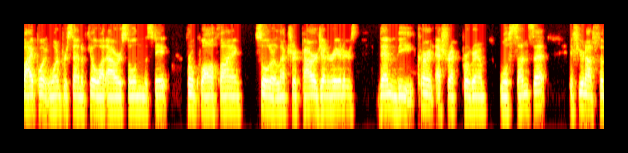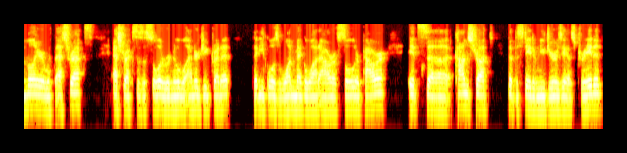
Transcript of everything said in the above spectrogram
5.1% of kilowatt hours sold in the state from qualifying solar electric power generators, then the current SREC program will sunset. If you're not familiar with SRECs, SRECs is a solar renewable energy credit that equals one megawatt hour of solar power. It's a construct that the state of New Jersey has created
